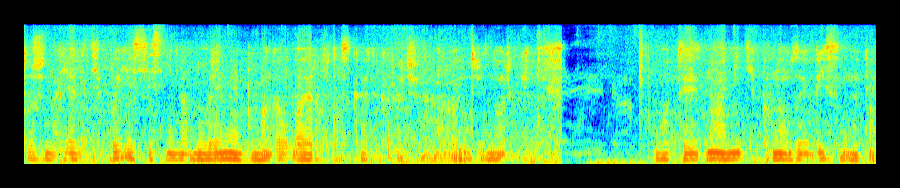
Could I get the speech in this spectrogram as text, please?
тоже на яле типа есть, я с ними одно время им помогал байеров таскать, короче, три норки. Вот и, ну, они типа, ну, заебись, ну, там,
